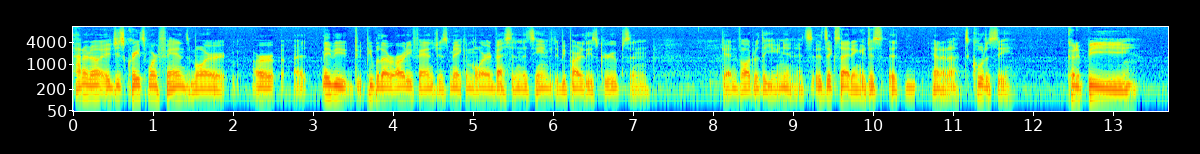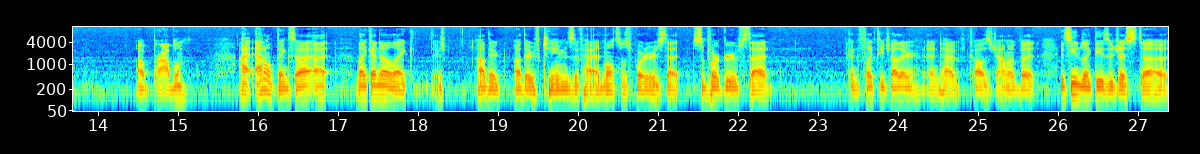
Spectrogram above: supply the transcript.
I don't know. It just creates more fans, more or uh, maybe p- people that were already fans just make them more invested in the team to be part of these groups and get involved with the union. It's it's exciting. It just it, I don't know. It's cool to see. Could it be a problem? I, I don't think so. I, I like I know like there's other other teams have had multiple supporters that support groups that conflict each other and have caused drama, but it seems like these are just uh,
